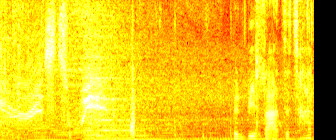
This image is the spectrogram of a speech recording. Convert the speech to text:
Terrorists win. เป็นปีศาจชัด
